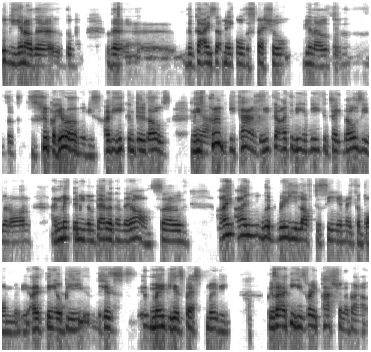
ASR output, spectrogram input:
you know, the the the the guys that make all the special, you know, the, the, superhero movies. I think he can do those, and he's yeah. proved he can. He can. I can. He can. He can take those even on and make them even better than they are. So, I I would really love to see him make a Bond movie. I think it'll be his maybe his best movie because I think he's very passionate about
